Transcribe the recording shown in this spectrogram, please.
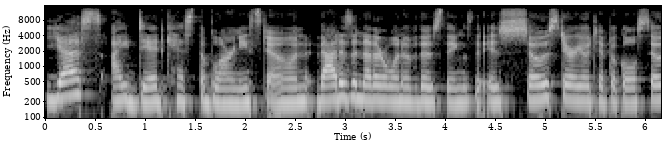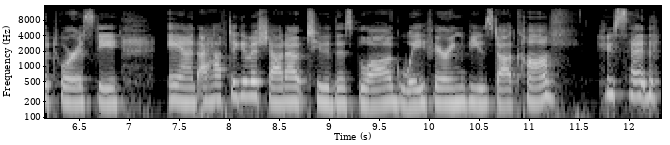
Yes, I did kiss the Blarney Stone. That is another one of those things that is so stereotypical, so touristy. And I have to give a shout out to this blog, wayfaringviews.com, who said,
